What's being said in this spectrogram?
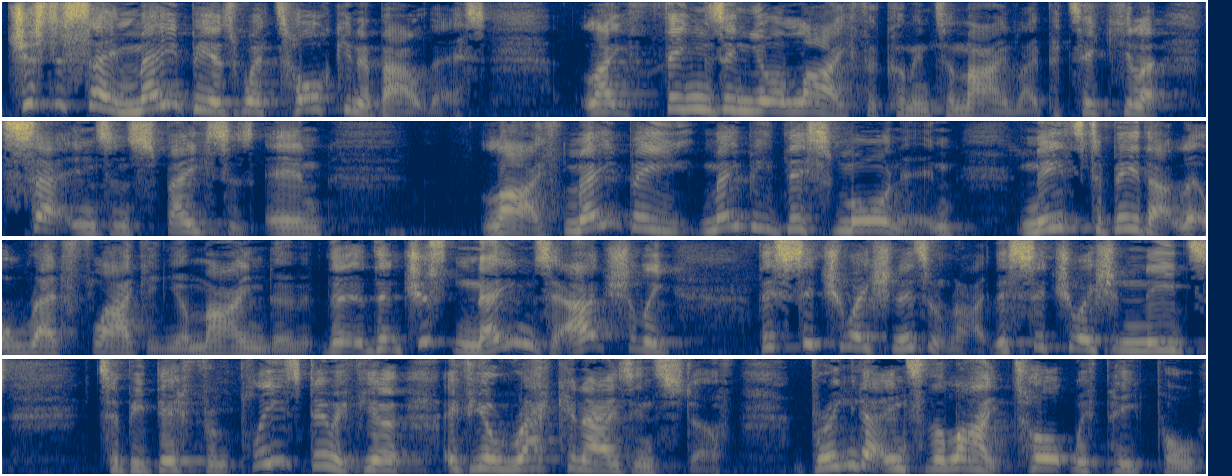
just to say, maybe as we're talking about this, like things in your life are coming to mind, like particular settings and spaces in life. Maybe, maybe this morning needs to be that little red flag in your mind that, that just names it. Actually, this situation isn't right. This situation needs to be different, please do. If you're, if you're recognizing stuff, bring that into the light. Talk with people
